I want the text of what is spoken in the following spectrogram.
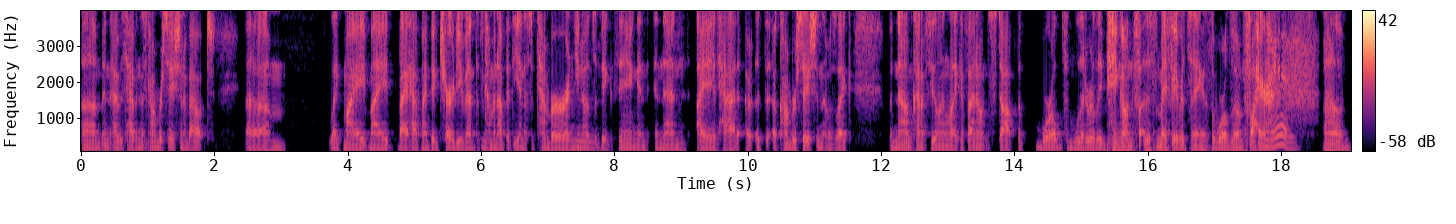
um, and i was having this conversation about um, like my my i have my big charity event that's mm. coming up at the end of september and you know mm. it's a mm. big thing and and then i had had a, a conversation that was like but now I'm kind of feeling like if I don't stop the world from literally being on fire, this is my favorite saying is the world's on fire. It is. Um,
